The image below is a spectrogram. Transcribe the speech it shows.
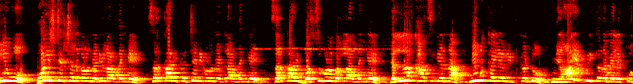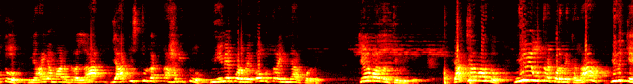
ನೀವು ಪೊಲೀಸ್ ಸ್ಟೇಷನ್ಗಳು ನಡೀಲಾರ್ದಂಗೆ, ಸರ್ಕಾರಿ ಕಚೇರಿಗಳು ನಡೀಲಾರ್ದಂಗೆ, ಸರ್ಕಾರಿ ಬಸ್ಸುಗಳು ಬರಲಾರ್ದಂಗೆ ಎಲ್ಲ ಖಾಸಗಿಯನ್ನ ನಿಮ್ಮ ಕೈಯಲ್ಲಿ ಇಟ್ಕೊಂಡು ನ್ಯಾಯಪೀಠದ ಮೇಲೆ ಕೂತು ನ್ಯಾಯ ಮಾಡಿದ್ರಲ್ಲ, ಯಾಕಿಷ್ಟು ರಕ್ತ ಹರಿತು, ನೀವೇ ಕೊಡಬೇಕೋ ಉತ್ತರ ಇನ್ಯಾರು ಕೊಡ್ಬೇಕು? ಕೇಳಬಾರ್ದಂತ ಇವರಿಗೆ. ಯಾಕೆ ಕೇಳಬಾರ್ದು? ನೀವೇ ಉತ್ತರ ಕೊಡಬೇಕಲ್ಲ? ಇದಕ್ಕೆ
